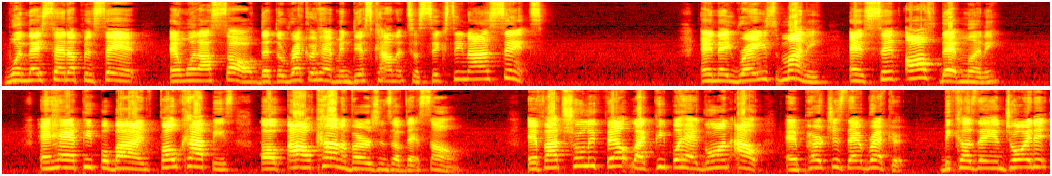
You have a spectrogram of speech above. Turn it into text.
When they set up and said, and when I saw that the record had been discounted to 69 cents, and they raised money and sent off that money and had people buying four copies of all kind of versions of that song. If I truly felt like people had gone out and purchased that record because they enjoyed it,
